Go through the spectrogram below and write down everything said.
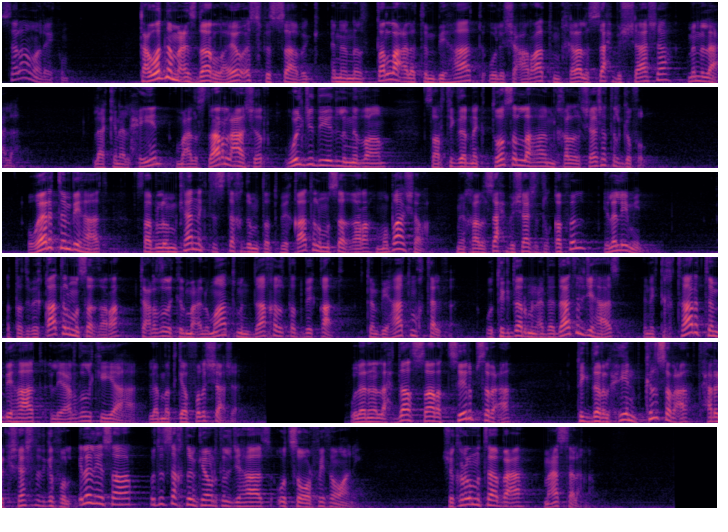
السلام عليكم. تعودنا مع إصدار ال iOS في السابق إننا نتطلع على تنبيهات والإشعارات من خلال سحب الشاشة من الأعلى. لكن الحين ومع الإصدار العاشر والجديد للنظام صار تقدر إنك توصل لها من خلال شاشة القفل. وغير التنبيهات صار بالإمكان إنك تستخدم التطبيقات المصغرة مباشرة من خلال سحب شاشة القفل إلى اليمين. التطبيقات المصغرة تعرض لك المعلومات من داخل التطبيقات وتنبيهات مختلفة. وتقدر من اعدادات الجهاز إنك تختار التنبيهات اللي يعرض لك إياها لما تقفل الشاشة. ولأن الأحداث صارت تصير بسرعة تقدر الحين بكل سرعة تحرك شاشة القفل إلى اليسار وتستخدم كاميرا الجهاز وتصور في ثواني. شكرا للمتابعة مع السلامة.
